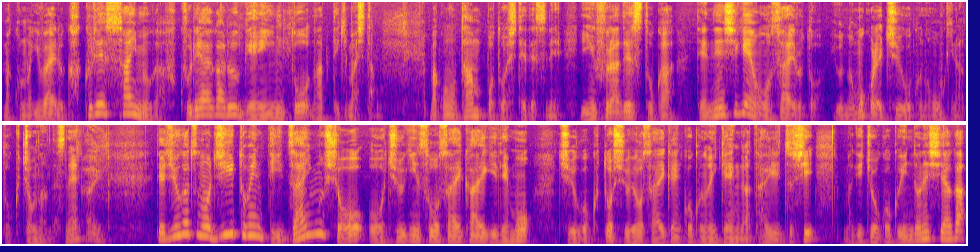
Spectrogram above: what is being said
まあ、このいわゆる隠れ債務が膨れ上がる原因となってきました。まあ、この担保としてですね、インフラですとか天然資源を抑えるというのもこれ中国の大きな特徴なんですね。はい、で、10月の G20 財務省中銀総裁会議でも中国と主要債権国の意見が対立し、まあ、議長国インドネシアが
